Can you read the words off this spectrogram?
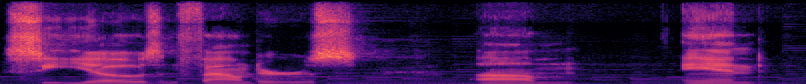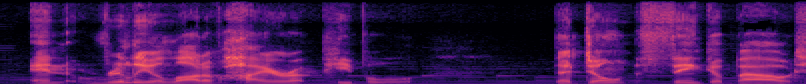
CEOs and founders, um, and and really a lot of higher up people that don't think about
